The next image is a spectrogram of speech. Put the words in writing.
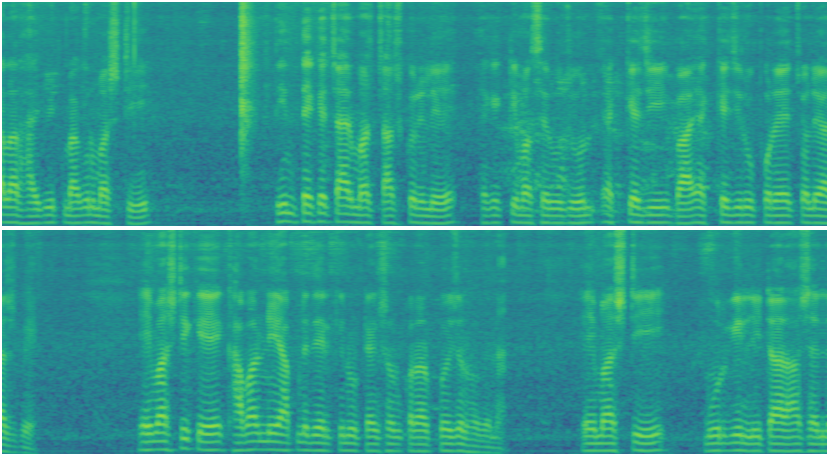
কালার হাইব্রিড মাগুর মাছটি তিন থেকে চার মাস চাষ করিলে এক একটি মাছের ওজন এক কেজি বা এক কেজির উপরে চলে আসবে। এই মাছটিকে খাবার নিয়ে আপনাদের কোনো টেনশন করার প্রয়োজন হবে না। এই মাছটি মুরগির লিটার, হাঁসের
